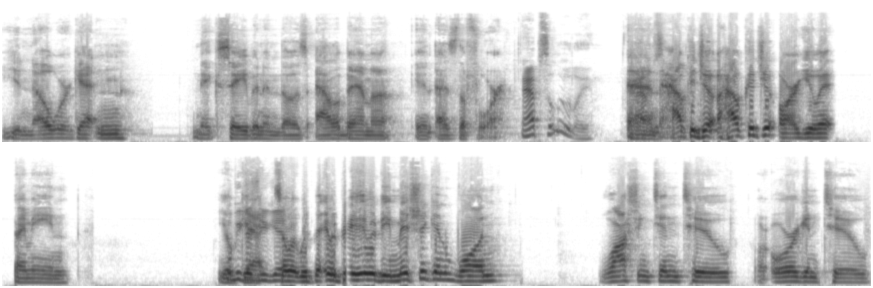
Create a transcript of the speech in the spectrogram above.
you know we're getting Nick Saban and those Alabama in, as the four. absolutely. And how could you how could you argue it? I mean, you'll because get, you get- so it would it would be it would be Michigan one, Washington two, or Oregon two,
